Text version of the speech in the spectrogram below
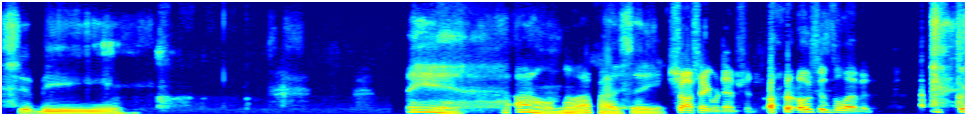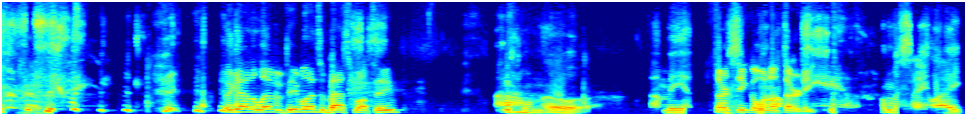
should be. Man, I don't know. I'd probably say Shawshank Redemption. Ocean's Eleven. they got 11 people. That's a basketball team. I don't know. I mean, 13 going on 30. Yeah, I'm gonna say like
